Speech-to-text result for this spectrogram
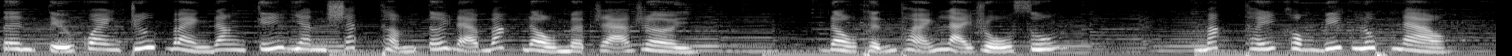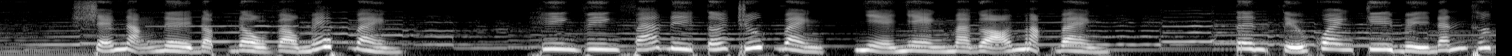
Tên tiểu quan trước bàn đăng ký danh sách thậm tới đã bắt đầu mệt rã rời. Đầu thỉnh thoảng lại rũ xuống. Mắt thấy không biết lúc nào, Sẽ nặng nề đập đầu vào mép bàn Hiên viên phá đi tới trước bàn, Nhẹ nhàng mà gõ mặt bàn Tên tiểu quan kia bị đánh thức,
